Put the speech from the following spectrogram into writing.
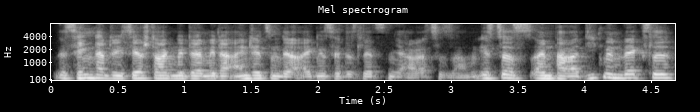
das hängt natürlich sehr stark mit der, mit der Einschätzung der Ereignisse des letzten Jahres zusammen. Ist das ein Paradigmenwechsel?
